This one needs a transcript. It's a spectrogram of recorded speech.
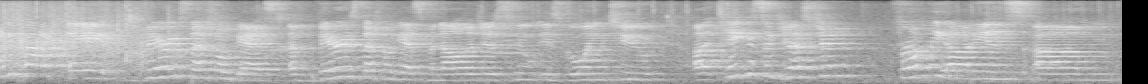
we have a very special guest, a very special guest monologist who is going to uh, take a suggestion from the audience um,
